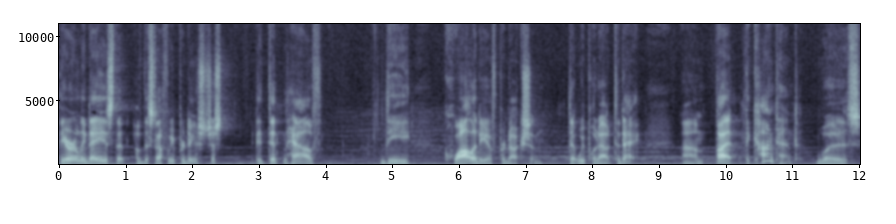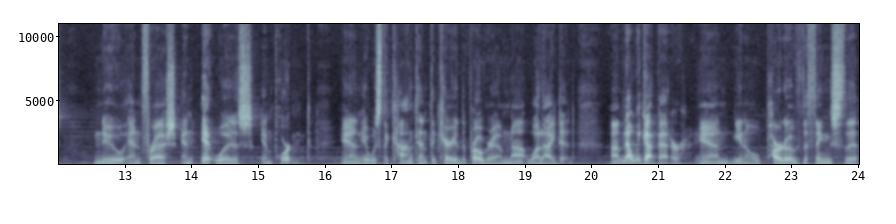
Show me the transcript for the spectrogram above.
the early days that of the stuff we produced just it didn't have the quality of production that we put out today. Um, but the content was new and fresh and it was important. And it was the content that carried the program, not what I did. Um, now we got better. And, you know, part of the things that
